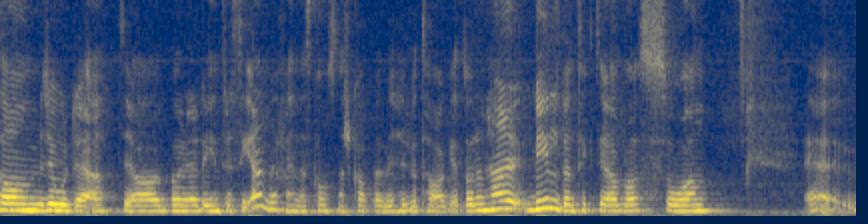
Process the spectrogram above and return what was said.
som gjorde att jag började intressera mig för hennes konstnärskap överhuvudtaget. Och den här bilden tyckte jag var så eh,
